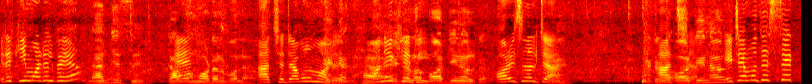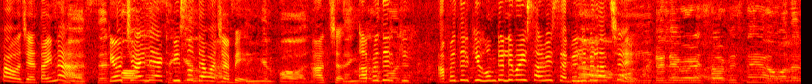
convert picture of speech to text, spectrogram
এটা। কি মডেল ভাইয়া? এমজিসি ডাবল মডেল বলে। আচ্ছা ডাবল মডেল হ্যাঁ, অনেক হেভি অরিজিনালটা অরিজিনালটা হলো আচ্ছা এটার মধ্যে সেট পাওয়া যায় তাই না? হ্যাঁ, কেউ চাইলে এক পিসও দেওয়া হ্যাঁ, যাবে। আচ্ছা আপনাদের কি আপনাদের কি হোম ডেলিভারি সার্ভিস অ্যাভেলেবেল আছে? হোম ডেলিভারি সার্ভিস নেই আমাদের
